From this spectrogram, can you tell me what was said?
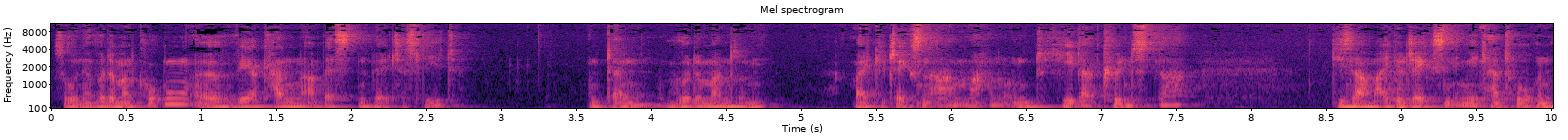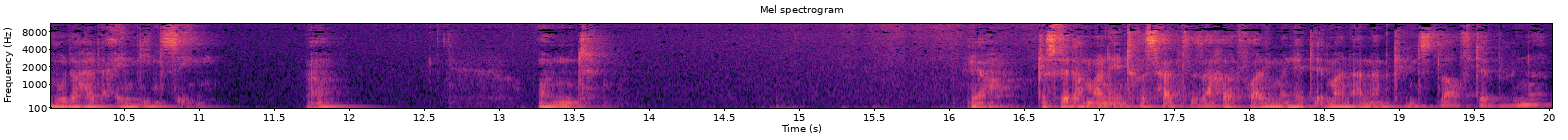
So, und dann würde man gucken, äh, wer kann am besten welches Lied. Und dann würde man so einen Michael Jackson-Abend machen und jeder Künstler dieser Michael Jackson-Imitatorin würde halt ein Lied singen. Ja? Und ja, das wäre doch mal eine interessante Sache. Vor allem, man hätte immer einen anderen Künstler auf der Bühne.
